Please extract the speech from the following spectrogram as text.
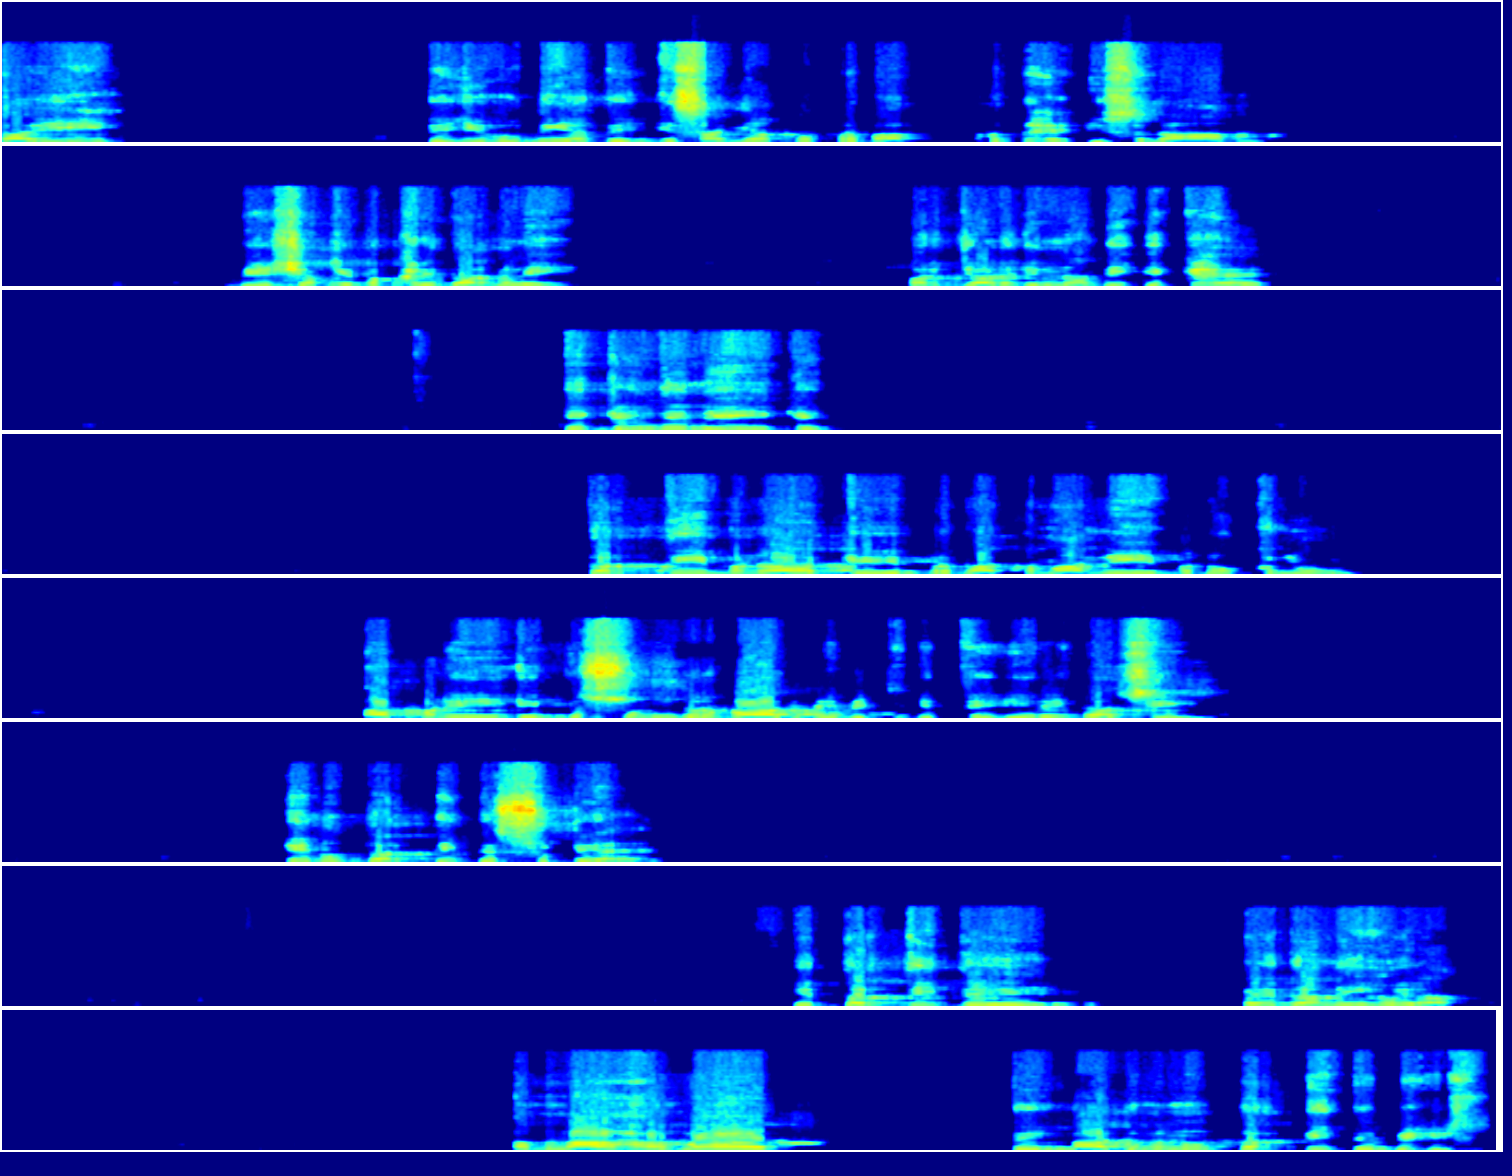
ਈਸਾਈ ਤੇ ਯਹੂਦੀਆਂ ਤੇ ਈਸਾਈਆਂ ਤੋਂ ਪ੍ਰਭਾਵਿਤ ਹੈ ਇਸਲਾਮ। ਬੇਸ਼ੱਕ ਇਹ ਵੱਖਰੇ ਧਰਮ ਨੇ, ਪਰ ਜੜ ਇਹਨਾਂ ਦੀ ਇੱਕ ਹੈ। ਇਹ ਕਹਿੰਦੇ ਨੇ ਕਿ ਧਰਤੀ ਬਣਾ ਕੇ ਪ੍ਰਮਾਤਮਾ ਨੇ ਮਨੁੱਖ ਨੂੰ ਆਪਣੇ ਇੱਕ ਸੁੰਦਰ ਬਾਗ ਦੇ ਵਿੱਚ ਜਿੱਥੇ ਇਹ ਰਹਿੰਦਾ ਸੀ, ਇਹਨੂੰ ਧਰਤੀ ਤੇ ਸੁੱਟਿਆ ਹੈ। ਇਹ ਧਰਤੀ ਤੇ ਪੈਦਾ ਨਹੀਂ ਹੋਇਆ। ਅੰਮਾ ਹਵਾ ਤੇ ਆਦਮ ਨੂੰ ਧਰਤੀ ਤੇ ਬਹਿਸ਼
